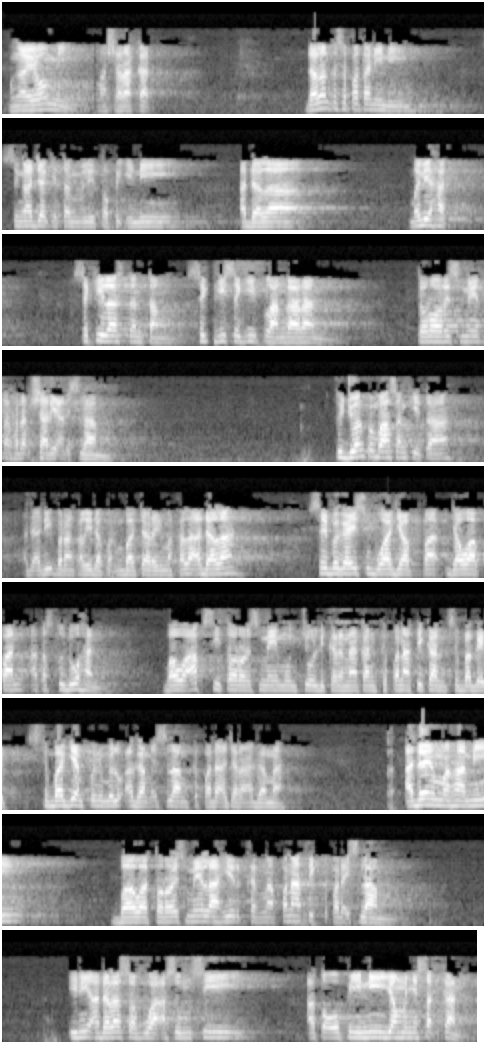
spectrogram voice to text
mengayomi masyarakat. Dalam kesempatan ini, sengaja kita memilih topik ini adalah melihat sekilas tentang segi-segi pelanggaran terorisme terhadap syariat Islam. Tujuan pembahasan kita, adik-adik barangkali dapat membaca dari makalah adalah sebagai sebuah jawaban atas tuduhan bahwa aksi terorisme muncul dikarenakan kepenatikan sebagai sebagian pemeluk agama Islam kepada ajaran agama. Ada yang memahami bahwa terorisme lahir karena penatik kepada Islam. Ini adalah sebuah asumsi atau opini yang menyesatkan.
